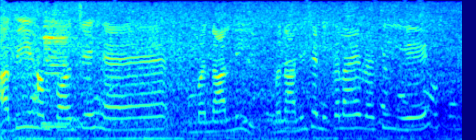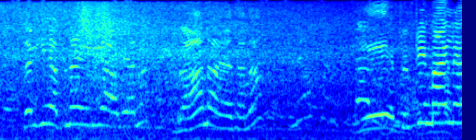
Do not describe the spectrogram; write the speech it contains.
अभी हम पहुँचे हैं मनाली। मनाली से निकल आए वैसे ये। सर ये अपना एरिया आ गया ना ब्रान आया था ना? ये 15 माइल है?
